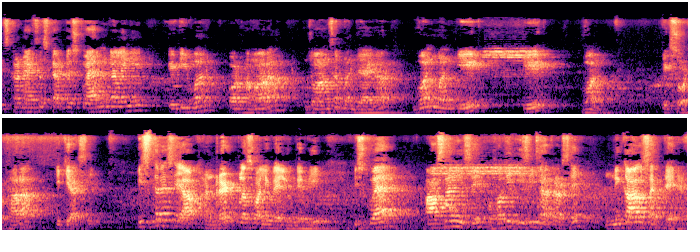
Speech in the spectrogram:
इसका नेक्स्ट स्टेप स्क्वायर निकालेंगे एटी वन और हमारा जो आंसर बन जाएगा one one eight eight one एक सौ अठारह, इक्यासी। इस तरह से आप हंड्रेड प्लस वाली वैल्यू के भी स्क्वायर आसानी से, बहुत ही इजी मेथड से निकाल सकते हैं।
